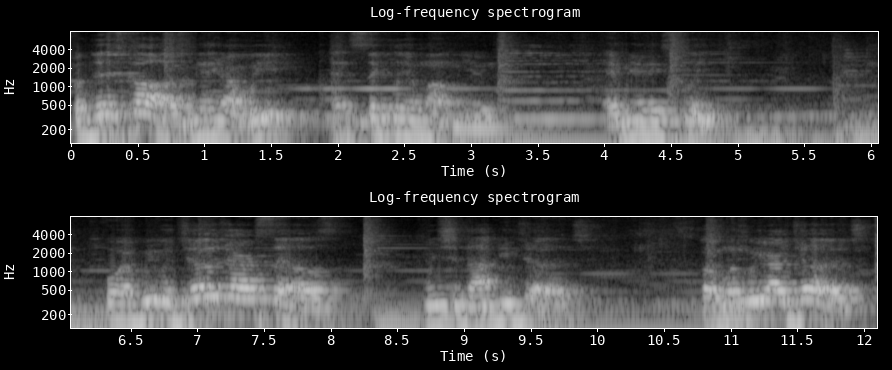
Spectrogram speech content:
For this cause many are weak and sickly among you, and many sleep. For if we would judge ourselves, we should not be judged. But when we are judged,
